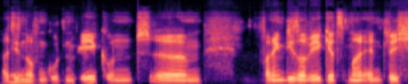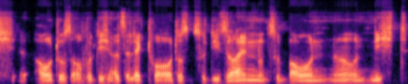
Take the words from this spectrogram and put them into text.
Also die sind mhm. auf einem guten Weg und ähm, vor allem dieser Weg jetzt mal endlich Autos auch wirklich als Elektroautos zu designen und zu bauen ne? und nicht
